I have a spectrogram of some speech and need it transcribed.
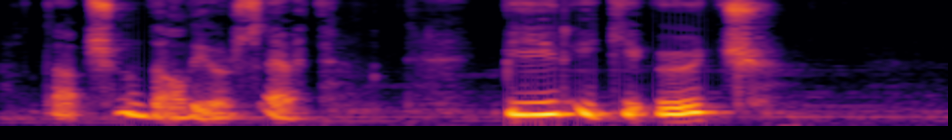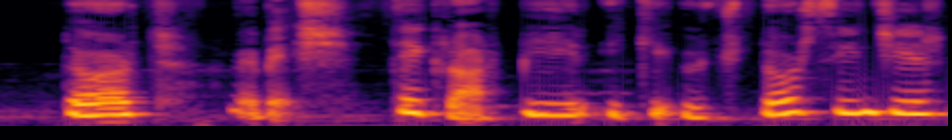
hatta şunu da alıyoruz evet 1, 2, 3, 4 ve 5. Tekrar 1, 2, 3, 4 zincir.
